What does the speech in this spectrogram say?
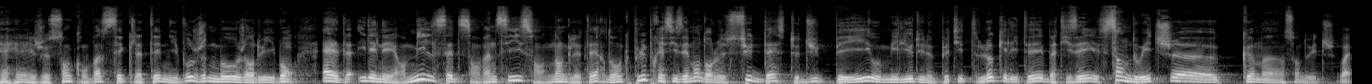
Hé je sens qu'on va s'éclater niveau jeu de mots aujourd'hui. Bon, Ed, il est né en 1726 en Angleterre, donc plus précisément dans le sud-est du pays, au milieu d'une petite localité baptisée Sandwich, euh, comme un sandwich, ouais.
